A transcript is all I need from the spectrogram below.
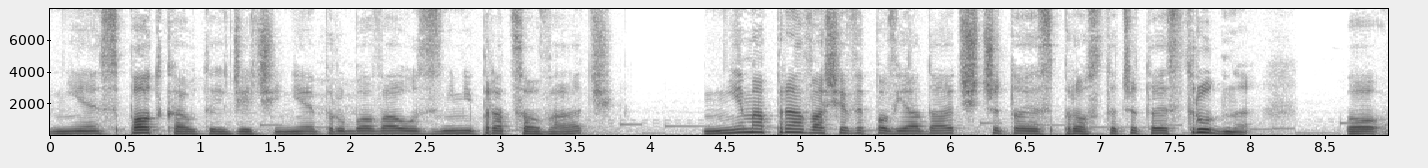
nie spotkał tych dzieci, nie próbował z nimi pracować, nie ma prawa się wypowiadać, czy to jest proste, czy to jest trudne. Bo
